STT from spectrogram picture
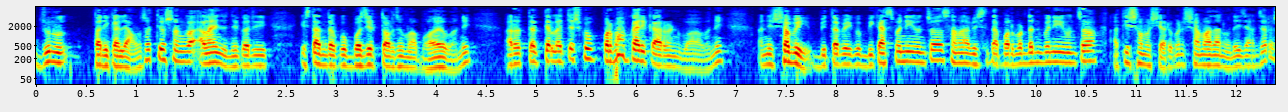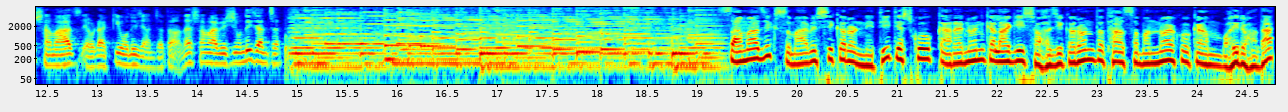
जुन तरिकाले आउँछ त्योसँग एलायन्स हुने गरी स्थान्तको बजेट तर्जुमा भयो भने र त्यसलाई त्यसको प्रभावकारी कार्यान्वयन भयो भने अनि सबै तपाईँको विकास पनि हुन्छ समावेशिता प्रवर्धन पनि हुन्छ ती समस्याहरू पनि समाधान हुँदै जान्छ र समाज एउटा के हुँदै जान्छ त भन्दा समावेशी हुँदै जान्छ। सामाजिक समावेशीकरण नीति त्यसको कार्यान्वयनका लागि सहजीकरण तथा समन्वयको काम भइरहँदा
